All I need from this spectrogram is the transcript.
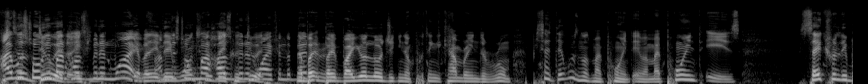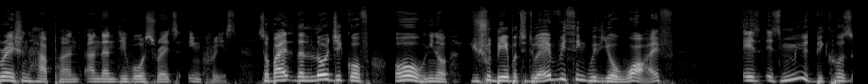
I was talking it, about if husband and wife. Yeah, but I'm they just talking about to, husband and it. wife in the No, bedroom. but by, by your logic, you know, putting a camera in the room. Besides, that was not my point, Emma. My point is sexual liberation happened and then divorce rates increased. So by the logic of, oh, you know, you should be able to do everything with your wife is is mute because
